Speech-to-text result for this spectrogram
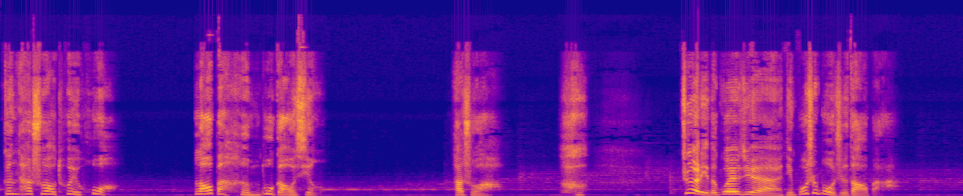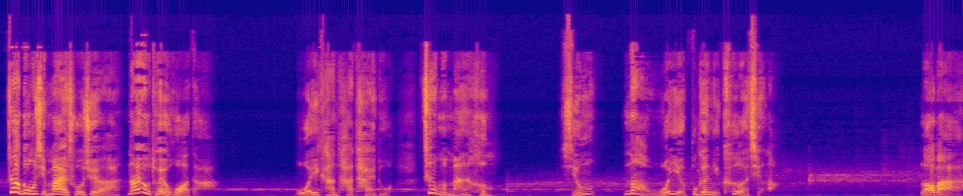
跟他说要退货，老板很不高兴。他说：“啊，哼，这里的规矩你不是不知道吧？这东西卖出去哪有退货的？”我一看他态度这么蛮横，行，那我也不跟你客气了。老板，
